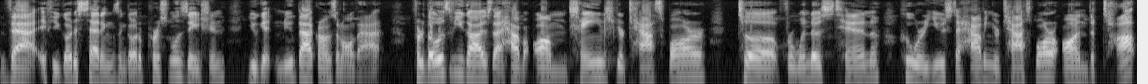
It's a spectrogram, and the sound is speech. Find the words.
that if you go to settings and go to personalization, you get new backgrounds and all that. For those of you guys that have um changed your taskbar to for Windows 10 who are used to having your taskbar on the top,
